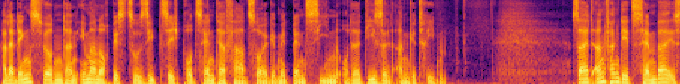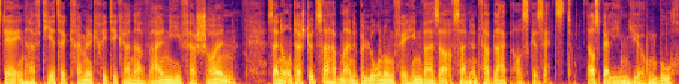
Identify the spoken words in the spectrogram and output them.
Allerdings würden dann immer noch bis zu 70 Prozent der Fahrzeuge mit Benzin oder Diesel angetrieben. Seit Anfang Dezember ist der inhaftierte Kreml-Kritiker Nawalny verschollen. Seine Unterstützer haben eine Belohnung für Hinweise auf seinen Verbleib ausgesetzt. Aus Berlin Jürgen Buch.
